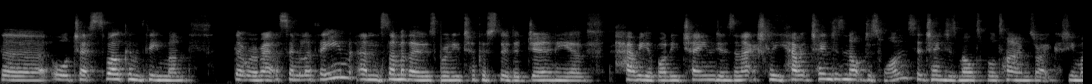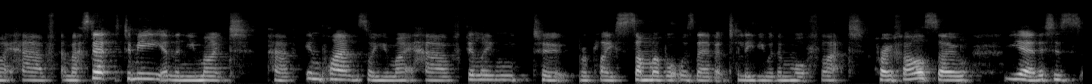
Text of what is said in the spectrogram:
the All Chests Welcome theme month that were about a similar theme, and some of those really took us through the journey of how your body changes and actually how it changes not just once, it changes multiple times, right? Because you might have a mastectomy and then you might have implants or you might have filling to replace some of what was there but to leave you with a more flat profile. So yeah this is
